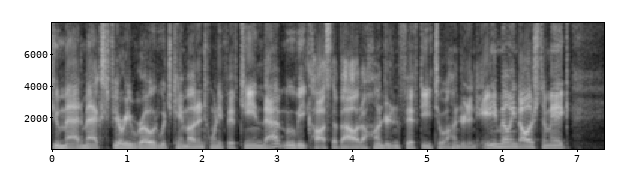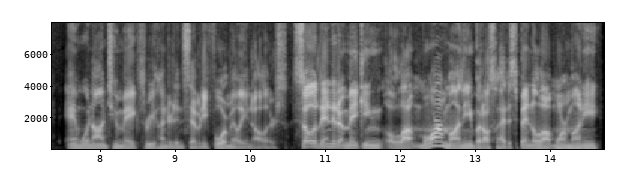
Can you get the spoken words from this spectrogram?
to Mad Max Fury Road, which came out in 2015, that movie cost about 150 to $180 million to make and went on to make $374 million. So they ended up making a lot more money, but also had to spend a lot more money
